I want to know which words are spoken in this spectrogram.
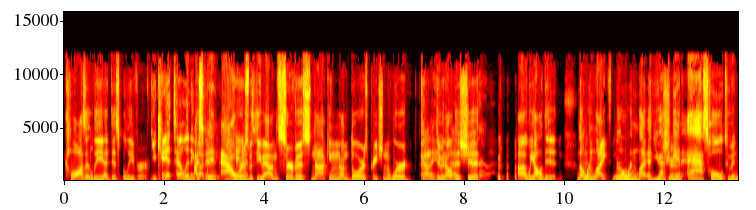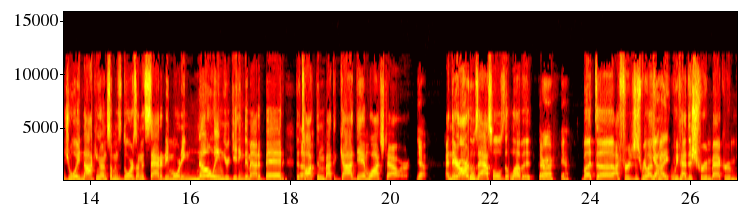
closetly a disbeliever. You can't tell anybody. I spent hours with you out in service, knocking on doors, preaching the word, God, uh, doing all that. this shit. uh, we all did. No one liked. No one liked. You have to be an asshole to enjoy knocking on someone's doors on a Saturday morning, knowing you're getting them out of bed to Uh-huh. talk to them about the goddamn watchtower. Yeah. And there are those assholes that love it. There are. Yeah. But uh, I for, just realized Yeah, we, I- we've had this shroom back room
